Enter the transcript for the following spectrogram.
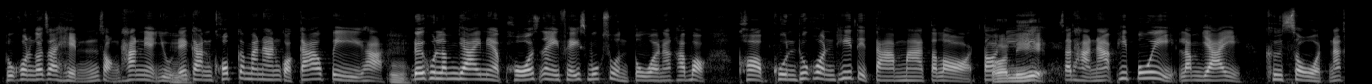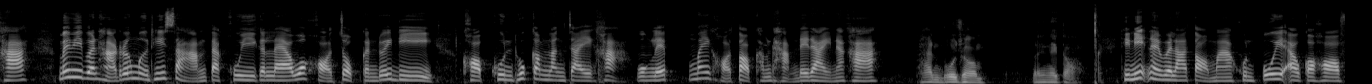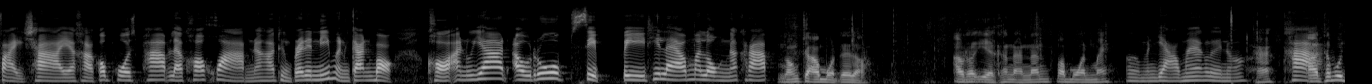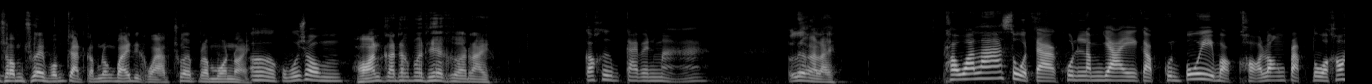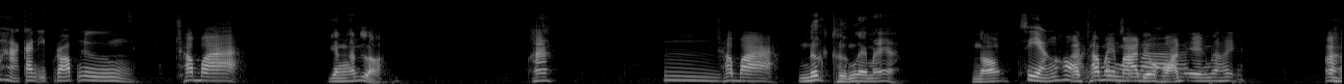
ทุกคนก็จะเห็นสองท่านเนี่ยอยู่ด้วยกันคบกันมานานกว่า 9 ปีค่ะอืมโดยคุณลำไยเนี่ยโพสต์ใน Facebook ส่วนตัวนะคะ บอกขอบคุณทุกคนที่ติดตามมาตลอด ตอนตอนนี้นี้สถานะพี่ปุ้ยลำไยคือโสดนะคะ ไม่มีปัญหาเรื่องมือที่ 3 แต่คุยกันแล้วว่าขอจบกันด้วยดี ขอบคุณทุกกำลังใจค่ะ วงเล็บไม่ขอตอบคำถามใดๆนะคะ ท่านผู้ชม แล้วยังไงต่อ ทีนี้ในเวลาต่อมาคุณปุ้ยแอลกอฮอล์ฝ่ายชายอะค่ะก็โพสต์ภาพและข้อความนะคะ ถึงประเด็นนี้เหมือนกันบอกขออนุญาตเอารูป 10 ปีที่แล้วมาลงนะครับ น้องจะเอาหมดเลยเหรอ เอาละเอียดขนาดนั้นประมวลไหมเออมันยาวมากเลยเนาะฮะค่ะอ่าท่านผู้ชมช่วยผมจัดกับน้องไบร์ทดีกว่า ช่วยประมวลหน่อย เออคุณผู้ชมหอนกันทั้งประเทศคืออะไร ก็คือกลายเป็นหมา เรื่องอะไร เพราะว่าล่าสุดอะคุณลำไยกับคุณปุ้ยบอกขอลองปรับตัวเข้าหากันอีกรอบนึงชาบา อย่างนั้นเหรอ ฮะอืมชาบา นึกถึงเลยไหมอะน้องเสียงหอนอะถ้าไม่ของมาชบเดี๋ยวหอนเองนะเฮ้ยอะ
